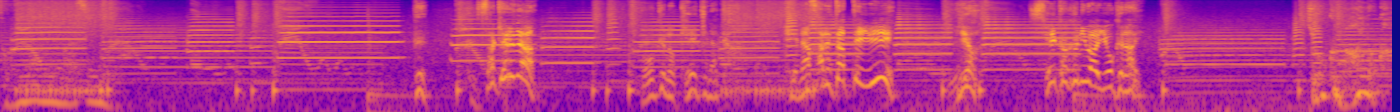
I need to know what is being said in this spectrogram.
そんなまずいんだふふざけるな。僕のケーキなんかけなされたっていい。いや正確には良くない。良くないのか。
